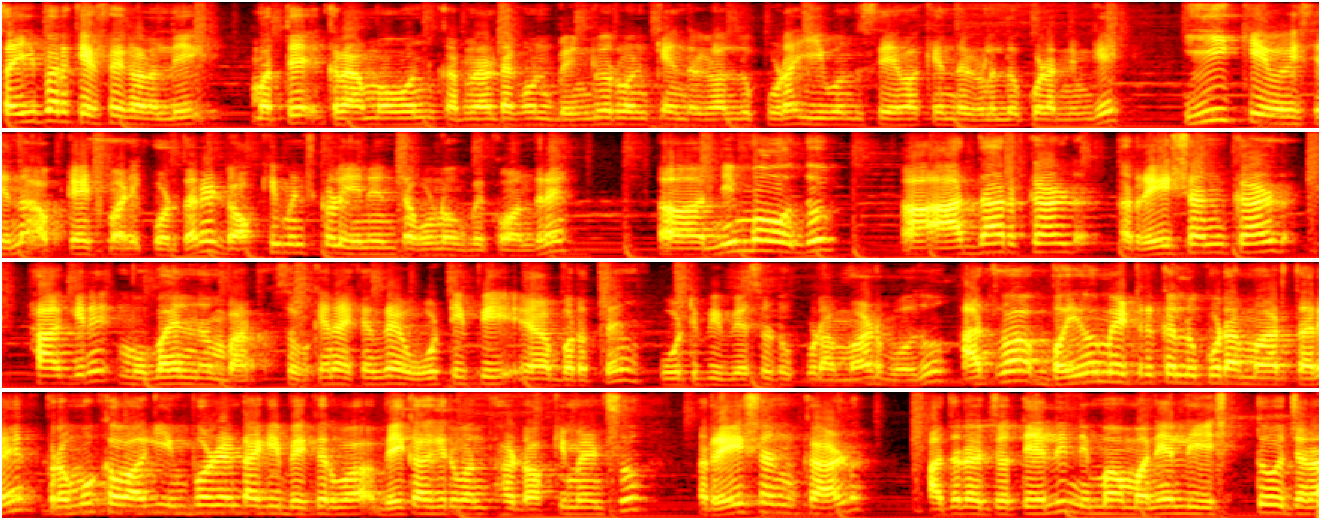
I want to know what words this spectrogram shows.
ಸೈಬರ್ ಕೆಫೆಗಳಲ್ಲಿ ಮತ್ತೆ Grama One Karnataka One Bengaluru One ಕೇಂದ್ರಗಳಲ್ಲೂ ಕೂಡ, ಈ ಒಂದು ಸೇವಾ ಕೇಂದ್ರಗಳಲ್ಲೂ ಕೂಡ ನಿಮ್ಗೆ ಈ ಕೆ ವೈ ನ ಅಪ್ಡೇಟ್ ಮಾಡಿ ಕೊಡ್ತಾರೆ. ಡಾಕ್ಯುಮೆಂಟ್ಸ್ಗಳು ಏನೇನು ತಗೊಂಡೋಗ್ಬೇಕು ಅಂದ್ರೆ ನಿಮ್ಮ ಒಂದು ಆಧಾರ್ ಕಾರ್ಡ್, ರೇಷನ್ ಕಾರ್ಡ್ ಹಾಗೆ ಮೊಬೈಲ್ ನಂಬರ್. ಸೊ ಓಕೆನಾ ಯಾಕಂದ್ರೆ ಒ ಟಿ ಪಿ ಬರುತ್ತೆ. ಒ ಟಿ ಪಿ ಬೇಸಡ್ ಕೂಡ ಮಾಡಬಹುದು ಅಥವಾ ಬಯೋಮೆಟ್ರಿಕ್ ಅಲ್ಲೂ ಕೂಡ ಮಾಡ್ತಾರೆ. ಪ್ರಮುಖವಾಗಿ ಇಂಪಾರ್ಟೆಂಟ್ ಆಗಿ ಬೇಕಿರುವ, ಬೇಕಾಗಿರುವಂತಹ ಡಾಕ್ಯುಮೆಂಟ್ಸ್ ರೇಷನ್ ಕಾರ್ಡ್. ಅದರ ಜೊತೆಯಲ್ಲಿ ನಿಮ್ಮ ಮನೆಯಲ್ಲಿ ಎಷ್ಟು ಜನ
